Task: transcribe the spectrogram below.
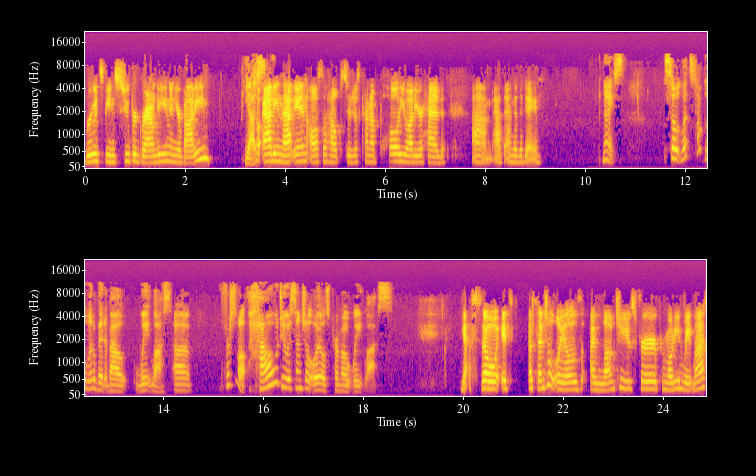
roots being super grounding in your body. Yes. So adding that in also helps to just kind of pull you out of your head um, at the end of the day. Nice. So let's talk a little bit about weight loss. Uh, first of all, how do essential oils promote weight loss? Yes. So it's essential oils I love to use for promoting weight loss.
